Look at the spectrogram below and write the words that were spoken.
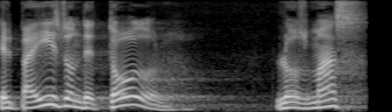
el país donde todos los más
